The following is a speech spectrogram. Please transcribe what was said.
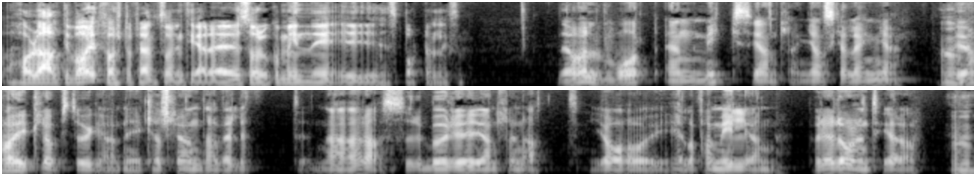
Har du alltid varit först och främst orienterare? Är det så du kom in i, i sporten? Liksom? Det har väl varit en mix egentligen ganska länge. Ja. Vi har ju klubbstugan i Karlslund här väldigt nära så det började egentligen att jag och hela familjen började orientera. Mm.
